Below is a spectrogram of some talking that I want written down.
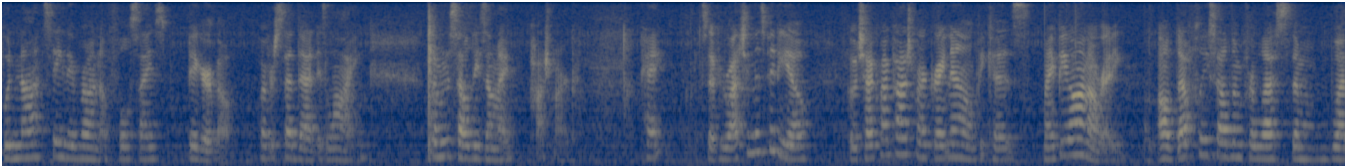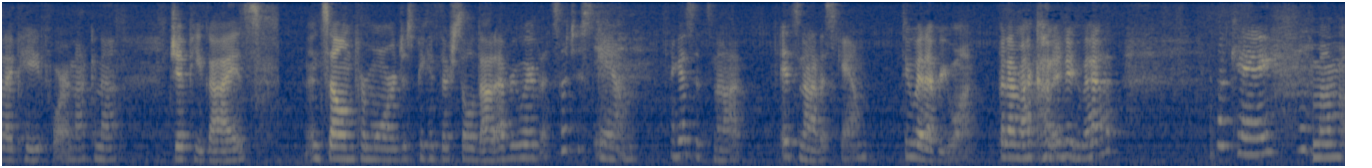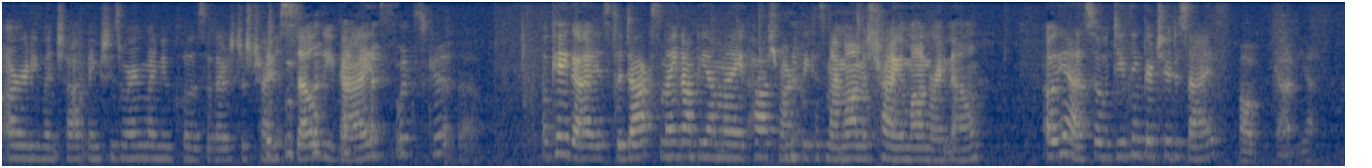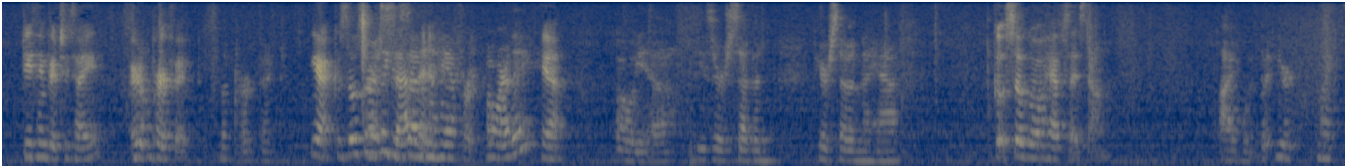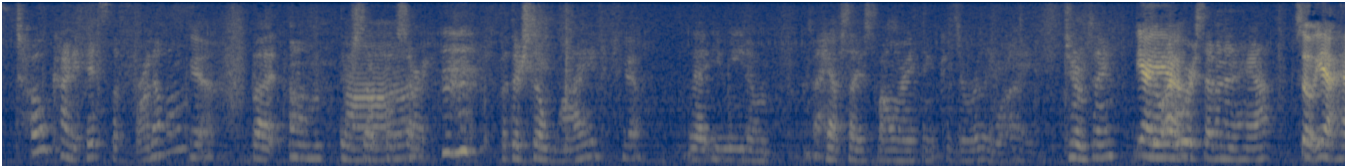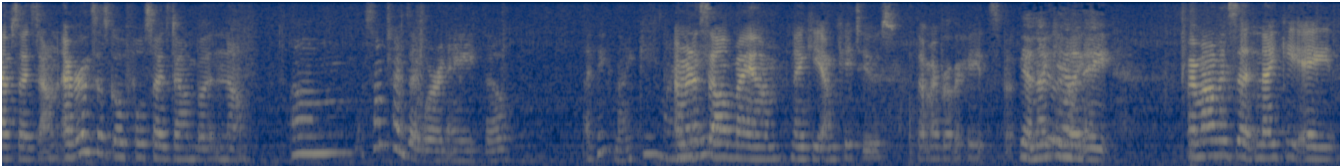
Would not say they run a full size bigger though. Whoever said that is lying. So I'm gonna sell these on my Poshmark, okay? So if you're watching this video, go check my Poshmark right now because might be gone already. I'll definitely sell them for less than what I paid for. I'm not gonna jip you guys and sell them for more just because they're sold out everywhere. That's such a scam. I guess it's not. It's not a scam. Do whatever you want, but I'm not gonna do that. Okay. Mom already went shopping. She's wearing my new clothes that I was just trying to sell to you guys. Looks good though. Okay guys, the docs might not be on my Poshmark because my mom is trying them on right now. Oh yeah, so do you think they're true to size? Oh god, yeah. Do you think they're too tight? Or No. perfect? Look perfect. Yeah, because those are I a think seven. seven and a half. Or, oh, are they? Yeah. Oh yeah. These are seven. You're seven and a half. Go, so go a half size down. I would, but your my toe kind of hits the front of them. Yeah. But um, they're so oh, sorry. But they're so wide. Yeah. That you need them a half size smaller, I think, because they're really wide. Do you know what I'm saying? yeah, so yeah. I wear seven and a half. so yeah, half size down. Everyone says go full size down, but no. Um, sometimes I wear an eight though. I think Nike. might I'm gonna eight. sell my um Nike MK2s that my brother hates. But Yeah, Nike really like. eight. My mom is at Nike 8,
